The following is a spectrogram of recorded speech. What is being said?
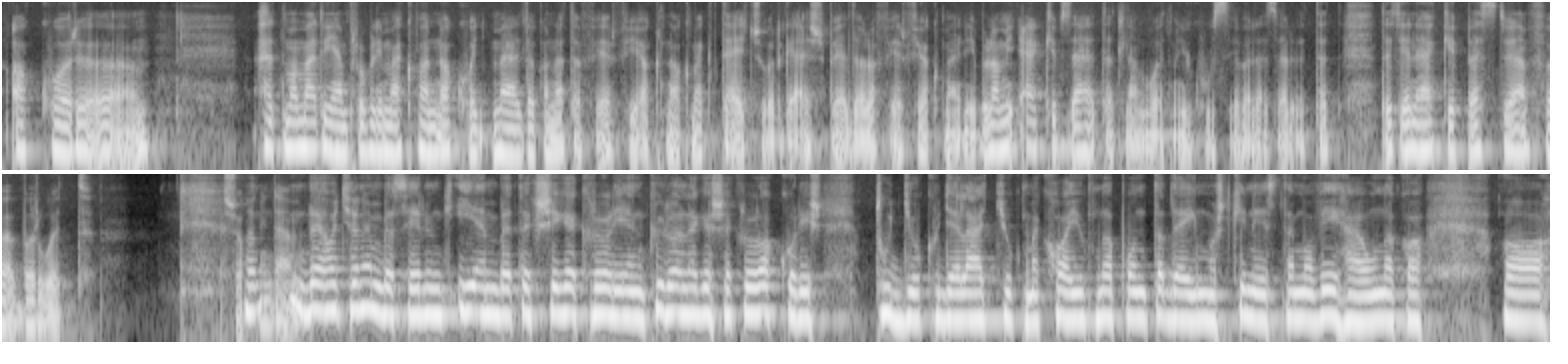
akkor Hát ma már ilyen problémák vannak, hogy meldaganat a férfiaknak, meg tejcsorgás például a férfiak melléből, ami elképzelhetetlen volt mondjuk 20 évvel ezelőtt. Tehát, tehát ilyen elképesztően felborult sok minden. De hogyha nem beszélünk ilyen betegségekről, ilyen különlegesekről, akkor is tudjuk, ugye látjuk, meg halljuk naponta, de én most kinéztem a WHO-nak a a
